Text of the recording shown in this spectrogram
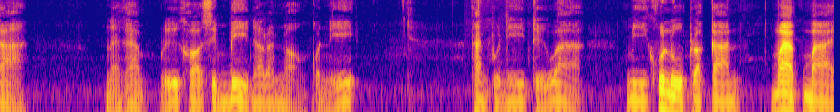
ฎานะครับ หรือคอซิมบี๊ ณ ระนองคนนี้ ท่านผู้นี้ถือว่ามีคุณูประการมากมาย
